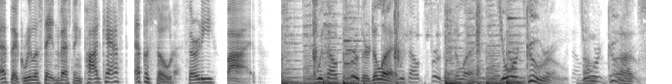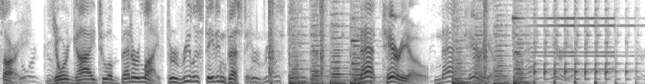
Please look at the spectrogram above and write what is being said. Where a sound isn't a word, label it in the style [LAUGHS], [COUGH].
Epic Real Estate Investing Podcast, episode 35. Without further delay, without further delay, your guru, your guru, uh, sorry, your guide to a better life through real estate investing, through real estate investing. Matt Theriault, Matt Theriault.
